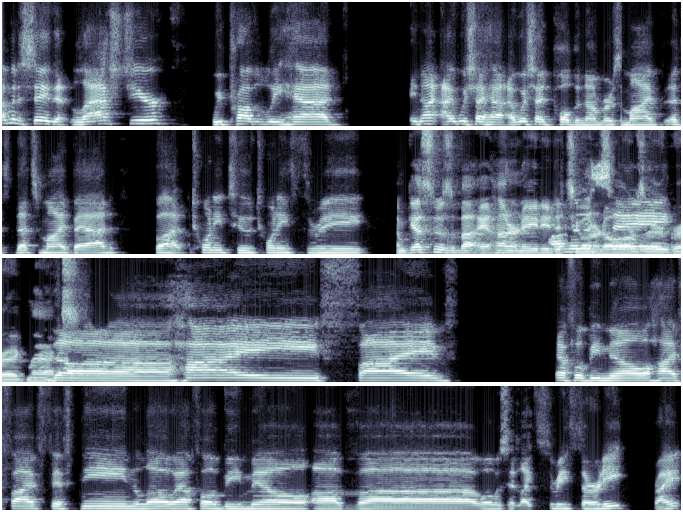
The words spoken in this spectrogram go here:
I'm going to say that last year we probably had and I, I wish I had I wish I'd pulled the numbers. My that's that's my bad. But 22, 23, I'm guessing it was about 180 to 200 dollars there, Greg Max. the high five FOB mill, high five fifteen, low FOB mill of uh what was it, like 330, right?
